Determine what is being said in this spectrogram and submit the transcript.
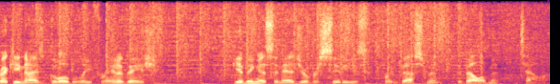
recognized globally for innovation, giving us an edge over cities for investment, development, and talent.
